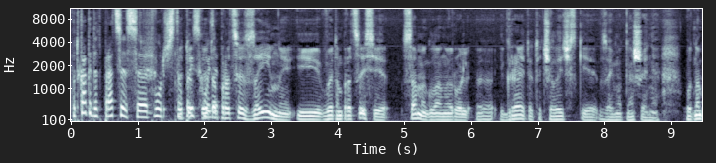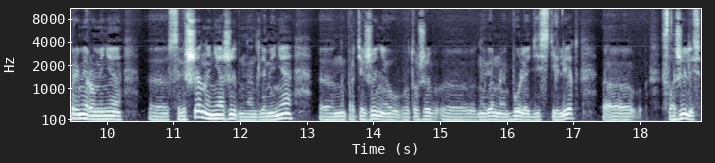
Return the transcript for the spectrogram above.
Вот как этот процесс э, творчества это, происходит? Это процесс взаимный, и в этом процессе самую главную роль играет это человеческие взаимоотношения. Вот, например, у меня Э, совершенно неожиданно для меня э, на протяжении вот уже, э, наверное, более 10 лет сложились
